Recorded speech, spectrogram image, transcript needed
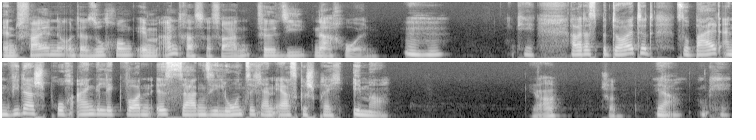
entfallene Untersuchung im Antragsverfahren für sie nachholen. Mhm. Okay, aber das bedeutet, sobald ein Widerspruch eingelegt worden ist, sagen Sie, lohnt sich ein Erstgespräch immer. Ja, schon. Ja, okay.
